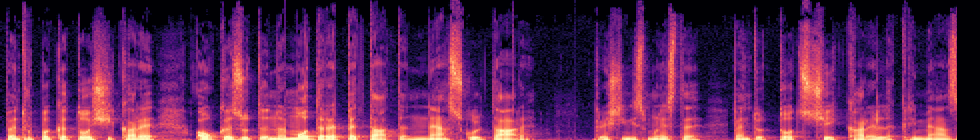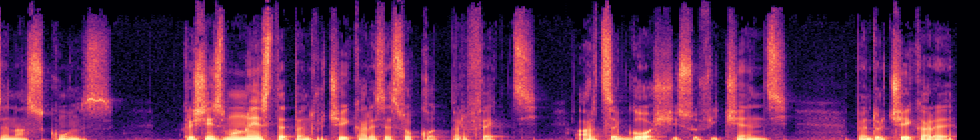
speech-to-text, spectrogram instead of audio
pentru păcătoșii care au căzut în mod repetat în neascultare. Creștinismul este pentru toți cei care lăcrimează în ascuns. Creștinismul nu este pentru cei care se socot perfecți, arțăgoși și suficienți, pentru cei care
